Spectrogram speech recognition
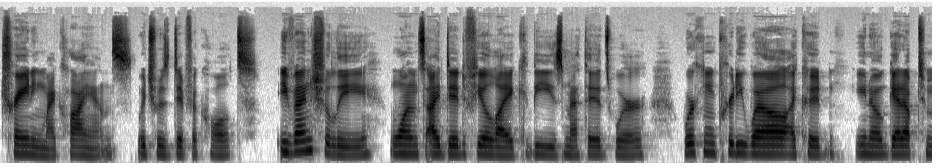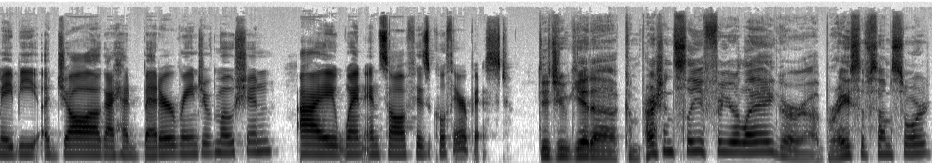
training my clients, which was difficult. Eventually, once I did feel like these methods were working pretty well. I could, you know, get up to maybe a jog. I had better range of motion. I went and saw a physical therapist. Did you get a compression sleeve for your leg or a brace of some sort?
